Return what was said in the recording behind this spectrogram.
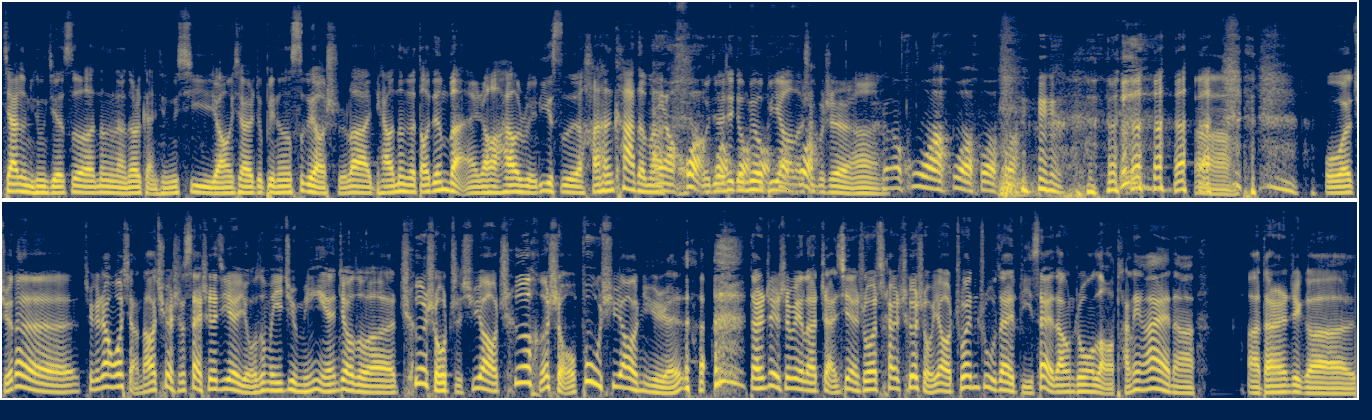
加个女性角色，弄两段感情戏，然后一下就变成四个小时了。你还要弄个导剪版，然后还要 release 韩寒 cut 吗？哎呀，嚯！我觉得这就没有必要了，是不是啊？嚯嚯嚯嚯！啊！我觉得这个让我想到，确实赛车界有这么一句名言，叫做“车手只需要车和手，不需要女人”。但是这是为了展现说，车车手要专注在比赛当中，老谈恋爱呢。啊，当然这个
